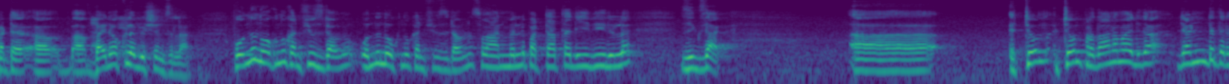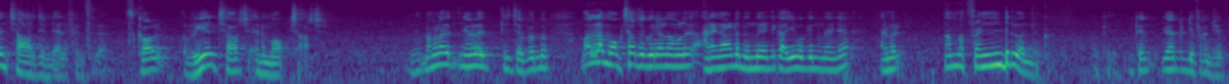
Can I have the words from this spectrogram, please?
മറ്റേ ബൈനോക്കുലർ വിഷൻസിലാണ് അപ്പോൾ ഒന്ന് നോക്കുന്നു കൺഫ്യൂസ്ഡ് ആവുന്നു. ഒന്ന് നോക്കുന്നു കൺഫ്യൂസ്ഡ് ആവുന്നു. സോ ആനിമലിന് പറ്റാത്ത രീതിയിലുള്ള സിഗ്സാഗ് ഏറ്റവും ഏറ്റവും പ്രധാനമായിട്ട് ഇതാ രണ്ട് തരം ചാർജ് ഉണ്ട് എലഫൻസിൽ it's call real charge and mock charge നമ്മൾ ഞങ്ങൾ തിരിച്ചപ്പോൾ നല്ല മോക്ക് ചാർജ് ഒക്കെ നമ്മൾ അനങ്ങാണ്ട് നിന്ന് കഴിഞ്ഞ് കൈ പൊക്കി നിന്ന് കഴിഞ്ഞാൽ അനിമൽ നമ്മൾ ഫ്രണ്ടിൽ വന്ന് നിൽക്കും. Okay you can you have to differentiate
